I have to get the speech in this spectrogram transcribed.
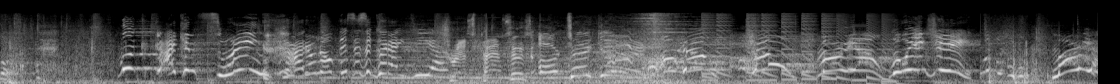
Look, I can swing. I don't know if this is a good idea. Trespassers are taken! Oh no! Toad! Mario! Luigi! Mario!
